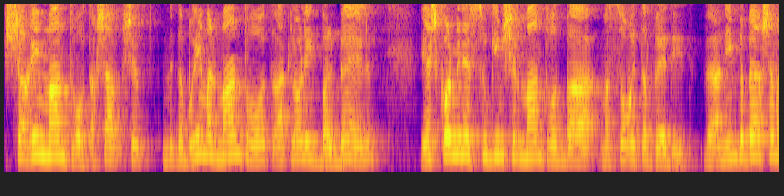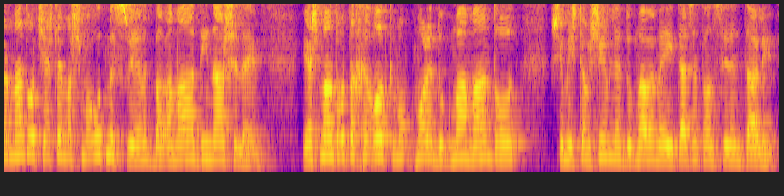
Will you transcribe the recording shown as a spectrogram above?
שרים מנטרות. עכשיו, כשמדברים על מנטרות, רק לא להתבלבל, יש כל מיני סוגים של מנטרות במסורת הוודית, ואני מדבר עכשיו על מנטרות שיש להן משמעות מסוימת ברמה העדינה שלהן. יש מנטרות אחרות, כמו, כמו לדוגמה מנטרות שמשתמשים לדוגמה במדיטציה טרנסצנדנטלית.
